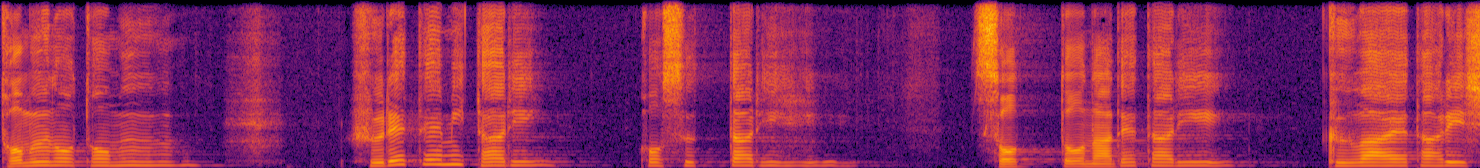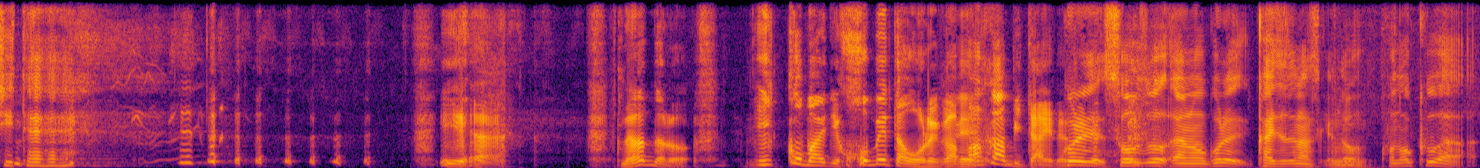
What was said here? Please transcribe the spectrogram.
トムのトム触れてみたりこすったりそっと撫でたりくわえたりして。いやなんだろう。一個前に褒めた俺がバカみたいな、これ想像あのこれ解説なんですけど、うん。この句は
